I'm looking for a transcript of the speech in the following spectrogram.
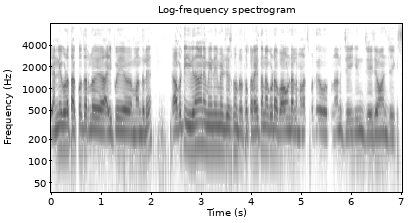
ఇవన్నీ కూడా తక్కువ ధరలో అయిపోయే మందులే. కాబట్టి ఈ విధమైన మేనేజ్మెంట్ చేసుకుని ప్రతి ఒక్క రైతన్న కూడా బాగుండాలని మనస్ఫూర్తిగా కోరుకున్నాను. జై హింద్ జై జవాన్ జై కిసాన్.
